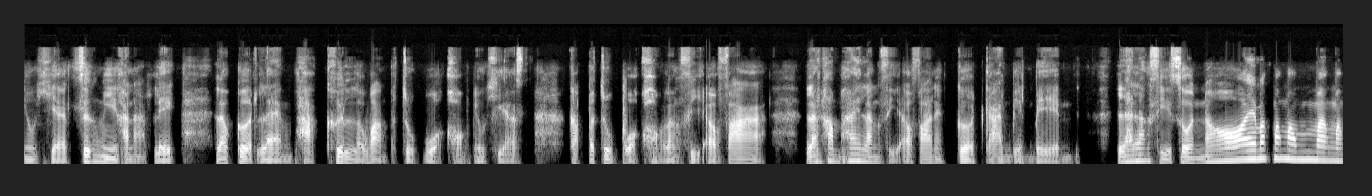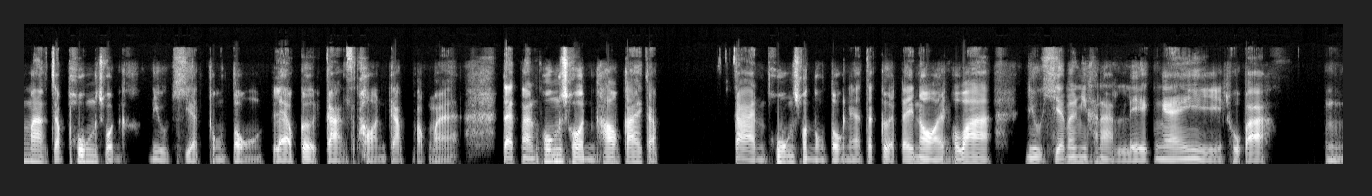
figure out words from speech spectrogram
นิวเคลียสซึ่งมีขนาดเล็ก แล้วเกิดแรงผลักขึ้นระหว่างประจุบวกของนิวเคลียส กับประจุบวกของรังสีอัลฟาและทำให้รังสีอัลฟาเนี่ยเกิดการเบี่ยงเบน และรังสีส่วนน้อยมากๆๆๆๆจะพุ่งชนนิวเคลียสตรงๆ แล้วเกิดการสะท้อนกลับออกมา แต่การพุ่งชนเข้าใกล้กับการพุ่งชนตรงๆ เนี่ยจะเกิดได้น้อย เพราะว่านิวเคลียสมันมีขนาดเล็กไง ถูกปะอืม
